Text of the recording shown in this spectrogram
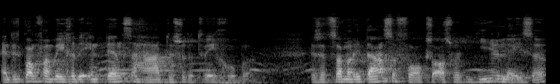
En dit kwam vanwege de intense haat tussen de twee groepen. Dus het Samaritaanse volk, zoals we het hier lezen,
